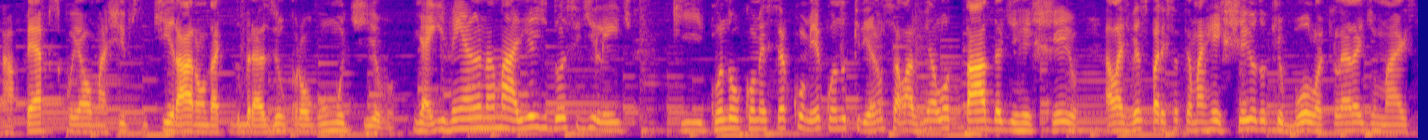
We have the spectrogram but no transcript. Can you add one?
a PepsiCo e a Alma Chips tiraram daqui do Brasil por algum motivo. E aí vem a Ana Maria de doce de leite, que quando eu comecei a comer quando criança, ela vinha lotada de recheio. Ela às vezes parecia ter mais recheio do que o bolo, aquilo era demais.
